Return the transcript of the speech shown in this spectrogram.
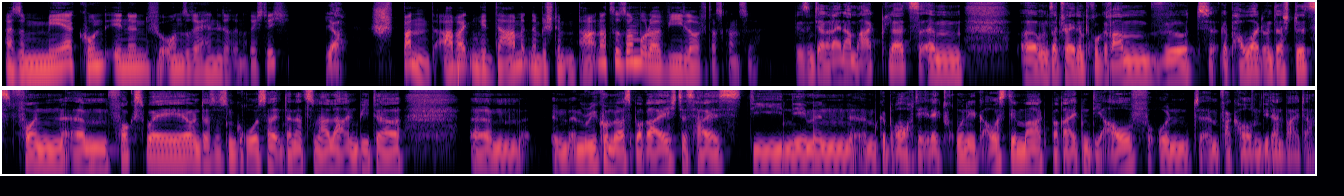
Also mehr KundInnen für unsere Händlerin, richtig? Ja. Spannend. Arbeiten wir da mit einem bestimmten Partner zusammen oder wie läuft das Ganze? Wir sind ja ein reiner Marktplatz. Ähm, äh, unser Trading-Programm wird gepowert, unterstützt von ähm, Foxway und das ist ein großer internationaler Anbieter. Ähm, im, im Recommerce-Bereich. Das heißt, die nehmen ähm, gebrauchte Elektronik aus dem Markt, bereiten die auf und ähm, verkaufen die dann weiter.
